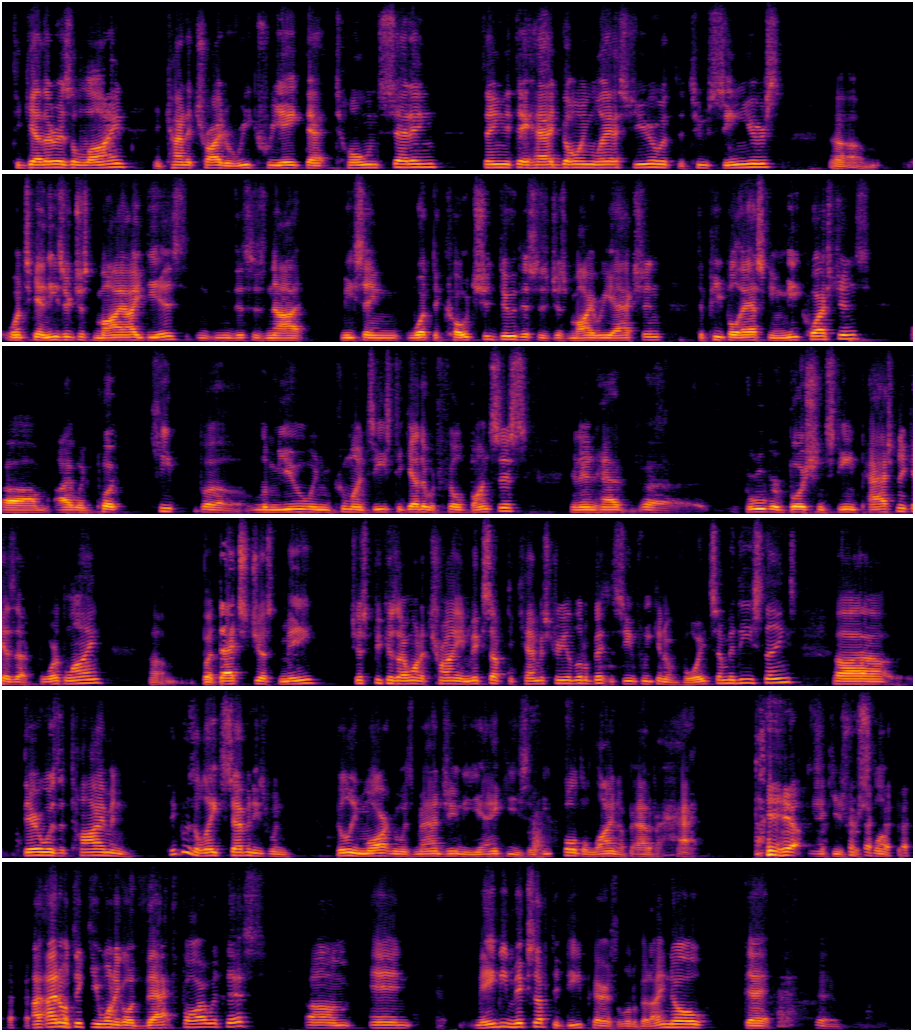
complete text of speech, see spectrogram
together as a line and kind of try to recreate that tone setting thing that they had going last year with the two seniors. Um, once again, these are just my ideas. This is not me saying what the coach should do. This is just my reaction to people asking me questions. Um, I would put keep uh, Lemieux and Koumontzis together with Phil Buncis, and then have uh, Gruber, Bush, and Steenn Pasichnuk as that fourth line. Um, but that's just me, just because I want to try and mix up the chemistry a little bit and see if we can avoid some of these things. Uh, there was a time in, I think it was the late 70s when Billy Martin was managing the Yankees and he pulled the lineup out of a hat. yeah. The Yankees were slumping. I, I don't think you want to go that far with this. Um, and maybe mix up the D pairs a little bit. I know that uh,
